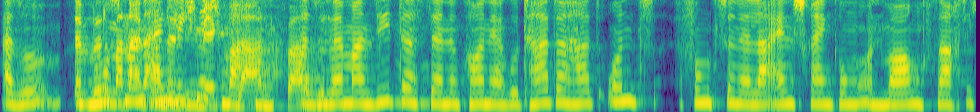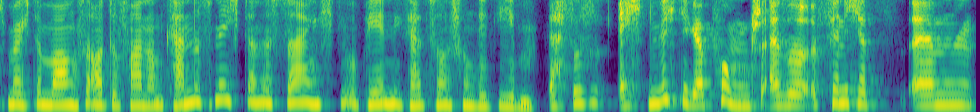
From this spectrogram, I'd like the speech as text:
Also dann würde man, man eigentlich nicht machen. Also wenn man sieht, dass der eine Cornea gutata hat und funktionelle Einschränkungen und morgens sagt, ich möchte morgens Auto fahren und kann es nicht, dann ist da eigentlich die OP-Indikation schon gegeben. Das ist echt ein wichtiger Punkt. Also finde ich jetzt ähm,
